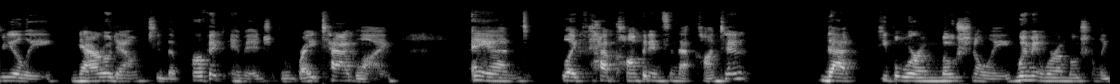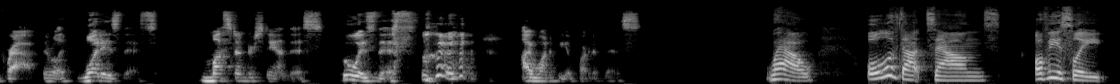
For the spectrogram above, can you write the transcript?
really narrow down to the perfect image, the right tagline, and like have confidence in that content, that people were emotionally, women were emotionally grabbed. They were like, what is this? Must understand this. Who is this? I want to be a part of this. Wow. All of that sounds obviously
